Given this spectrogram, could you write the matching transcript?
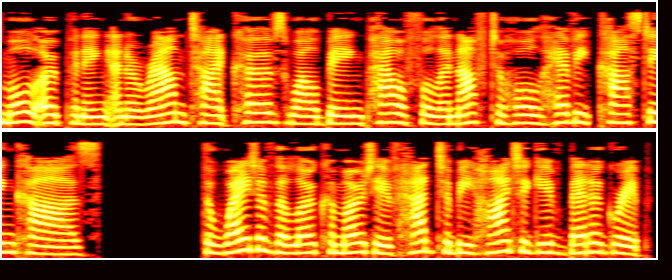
small opening and around tight curves while being powerful enough to haul heavy casting cars. The weight of the locomotive had to be high to give better grip.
